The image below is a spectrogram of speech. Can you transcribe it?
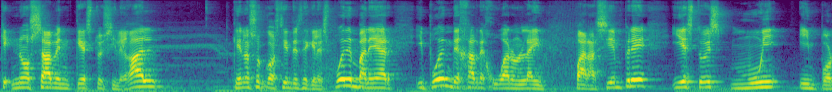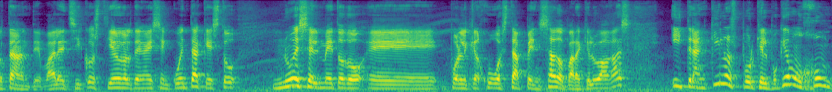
que no saben que esto es ilegal, que no son conscientes de que les pueden banear y pueden dejar de jugar online para siempre. Y esto es muy importante, ¿vale chicos? Quiero que lo tengáis en cuenta que esto no es el método eh, por el que el juego está pensado para que lo hagas. Y tranquilos porque el Pokémon Home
